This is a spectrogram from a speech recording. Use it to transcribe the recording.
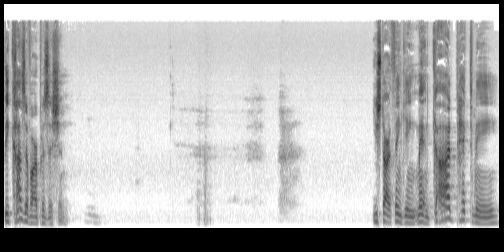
because of our position. You start thinking, man, God picked me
